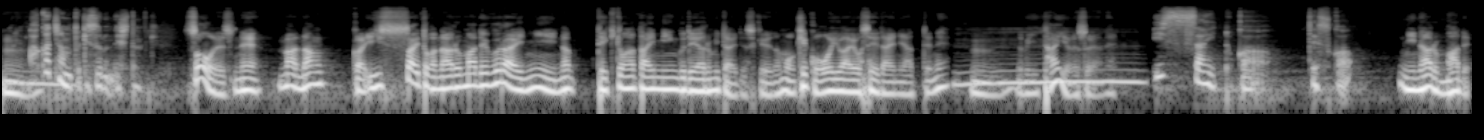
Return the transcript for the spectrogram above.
ね。うんあ。赤ちゃんの時するんでしたっけ？そうですね。まあなんか1歳とかなるまでぐらいになんか適当なタイミングでやるみたいですけれども、結構お祝いを盛大にやってね。うん。でも痛いよね、それはね。1歳とかですか？になるまで。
